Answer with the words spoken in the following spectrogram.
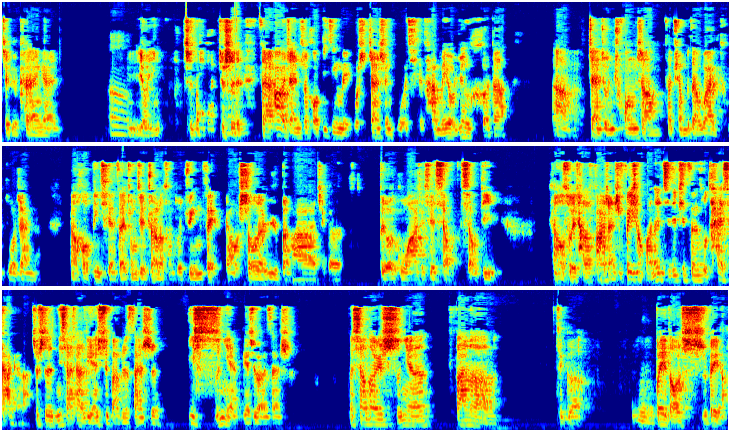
这个客人应该嗯有一知道的，就是在二战之后，毕竟美国是战胜国且它没有任何的啊、战争创伤，它全部在外土作战的，然后并且在中间赚了很多军费，然后收了日本啊、这个德国啊这些小小弟，然后所以它的发展是非常快，那 GDP 增速太吓人了，就是你想象连续百分之三十，一十年连续百分之三十，那相当于十年翻了这个五倍到十倍啊。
